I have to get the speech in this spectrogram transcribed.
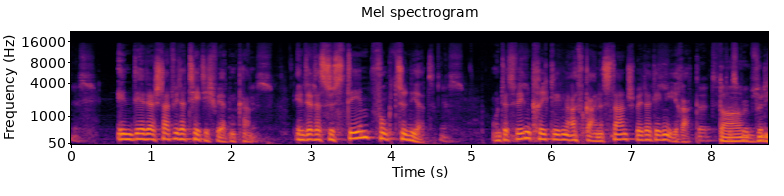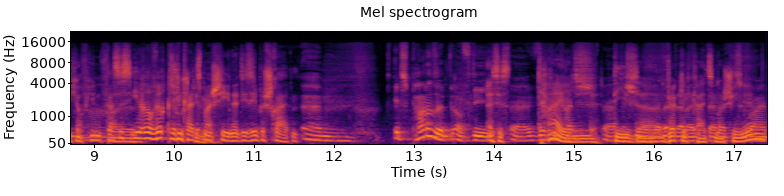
yes. in der der Staat wieder tätig werden kann, yes. in der das System funktioniert. Yes. Und deswegen Krieg gegen Afghanistan, später gegen Irak. Da würde ich auf jeden Fall. Das ist Ihre Wirklichkeitsmaschine, die Sie beschreiben. Um, es ist uh, Teil uh, dieser Wirklichkeitsmaschine,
